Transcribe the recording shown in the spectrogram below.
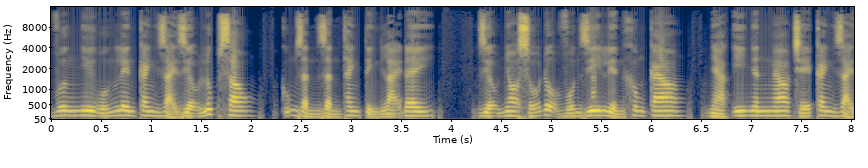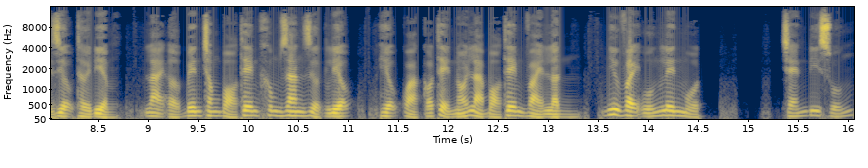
vương như uống lên canh giải rượu lúc sau, cũng dần dần thanh tỉnh lại đây. Rượu nho số độ vốn dĩ liền không cao, nhạc y nhân ngao chế canh giải rượu thời điểm, lại ở bên trong bỏ thêm không gian dược liệu, hiệu quả có thể nói là bỏ thêm vài lần, như vậy uống lên một chén đi xuống,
